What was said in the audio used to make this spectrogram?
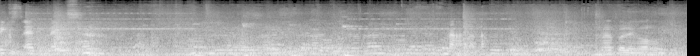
มิกซ์แอนด์แมชนานแล้วนะแม่ไปเลยก็หึ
